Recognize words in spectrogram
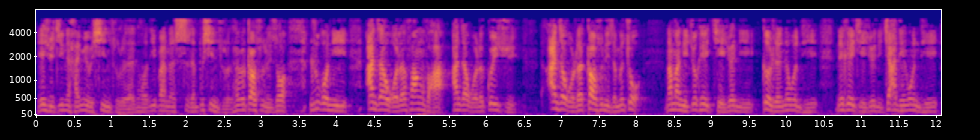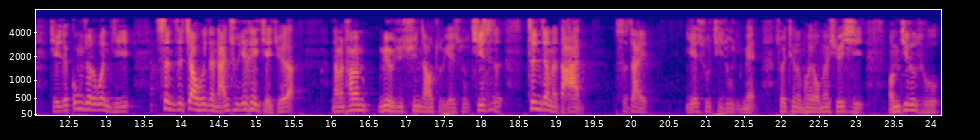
也许今天还没有信主的人，或一般的世人不信主的，他会告诉你说：如果你按照我的方法，按照我的规矩，按照我的告诉你怎么做，那么你就可以解决你个人的问题，你可以解决你家庭问题，解决工作的问题，甚至教会的难处也可以解决了。那么他们没有去寻找主耶稣，其实真正的答案是在耶稣基督里面。所以听众朋友，我们要学习，我们基督徒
